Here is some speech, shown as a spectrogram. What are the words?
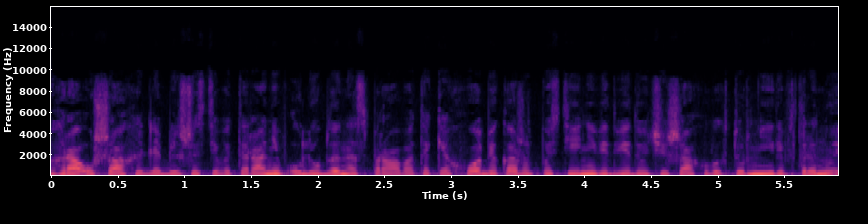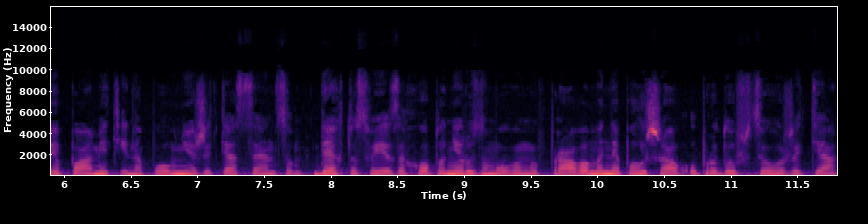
Гра у шахи для більшості ветеранів улюблена справа. Таке хобі, кажуть постійні відвідувачі шахових турнірів, тренує пам'ять і наповнює життя сенсом. Дехто своє захоплення розумовими вправами не полишав упродовж всього життя.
